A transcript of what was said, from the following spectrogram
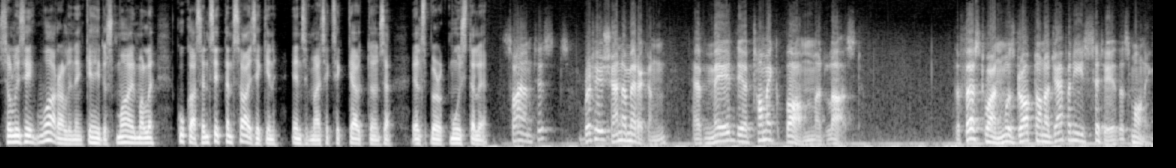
Se olisi vaarallinen kehitys maailmalle, kuka sen sitten saisikin ensimmäiseksi käyttöönsä, Ellsberg muistelee. Scientists, British and American, have made the atomic bomb at last. The first one was dropped on a Japanese city this morning.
